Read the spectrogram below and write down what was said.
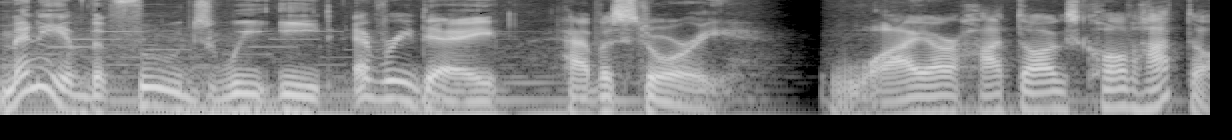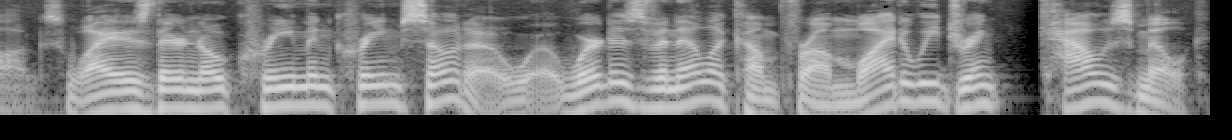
Many of the foods we eat every day have a story. Why are hot dogs called hot dogs? Why is there no cream in cream soda? Where does vanilla come from? Why do we drink cow's milk?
